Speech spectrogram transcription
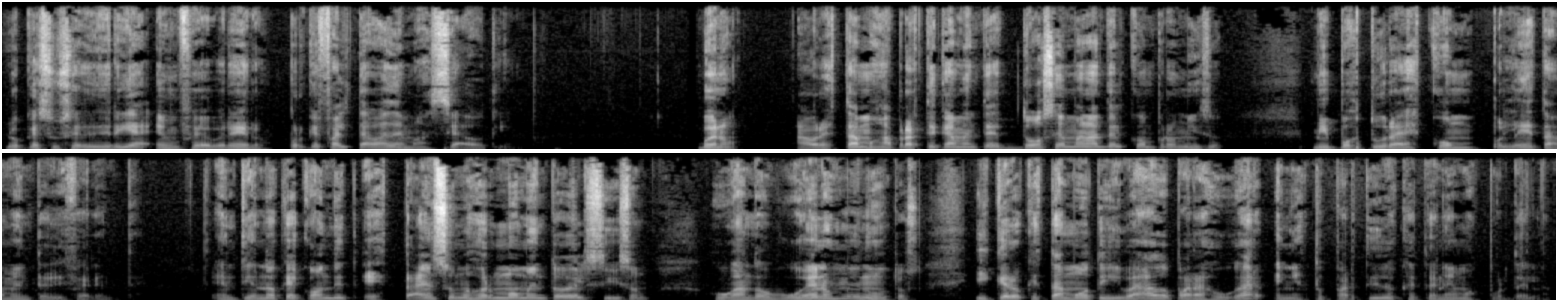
lo que sucedería en febrero, porque faltaba demasiado tiempo. Bueno, Ahora estamos a prácticamente dos semanas del compromiso. Mi postura es completamente diferente. Entiendo que Condit está en su mejor momento del season, jugando buenos minutos y creo que está motivado para jugar en estos partidos que tenemos por delante.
